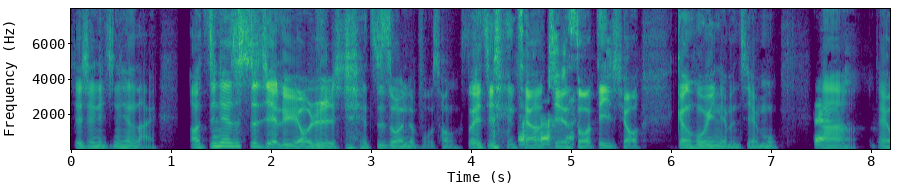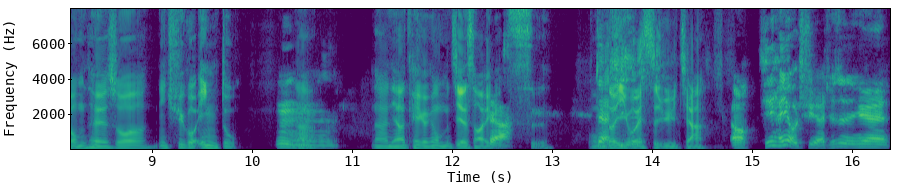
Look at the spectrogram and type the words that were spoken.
谢谢你今天来哦，今天是世界旅游日，谢谢制作人的补充，所以今天才要解锁地球，更呼应你们节目。对啊，对，我们特别说你去过印度，嗯嗯嗯，那你要 K 哥跟我们介绍一个词，啊、我们都以为是瑜伽哦，其实很有趣啊，就是因为。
